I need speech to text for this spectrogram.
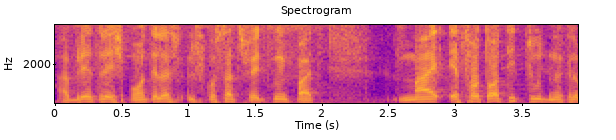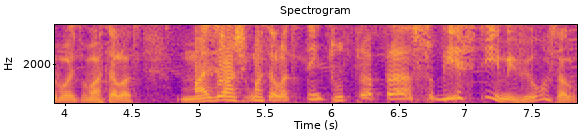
abria três pontos, ele, ele ficou satisfeito com o empate. Mas é, faltou atitude naquele momento pro Martelotti. Mas eu acho que o Martelotti tem tudo pra, pra subir esse time, viu, Marcelo?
